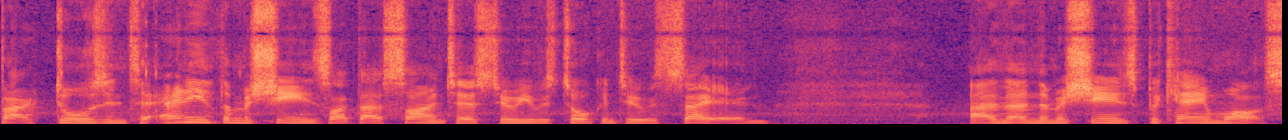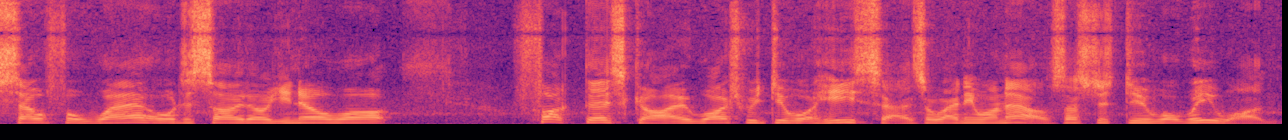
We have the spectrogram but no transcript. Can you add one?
backdoors into any of the machines, like that scientist who he was talking to was saying. And then the machines became what? Self aware or decide, oh, you know what? Fuck this guy, why should we do what he says or anyone else? Let's just do what we want.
